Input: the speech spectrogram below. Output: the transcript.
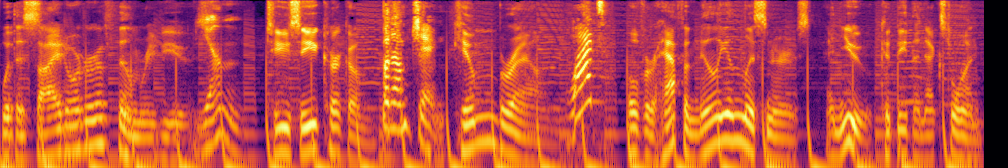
with a side order of film reviews. Yum. T.C. Kirkham. But I'm Jim. Kim Brown. What? Over half a million listeners, and you could be the next one.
